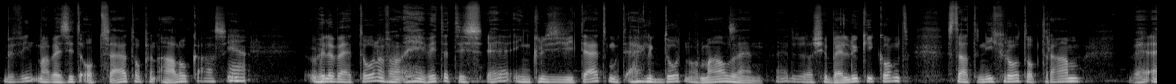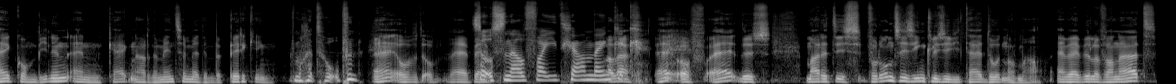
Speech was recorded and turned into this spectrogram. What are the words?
bevindt. Maar wij zitten op Zuid, op een A-locatie. Ja. Willen wij tonen van, hey, weet het is, hè, inclusiviteit moet eigenlijk doodnormaal zijn. Hè. Dus als je bij Lucky komt, staat er niet groot op het raam wij kom binnen en kijk naar de mensen met een beperking. Ik mag het hopen. of, of, wij, Zo snel failliet gaan, denk ik. of, dus, maar het is, voor ons is inclusiviteit doodnormaal. En wij willen vanuit...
